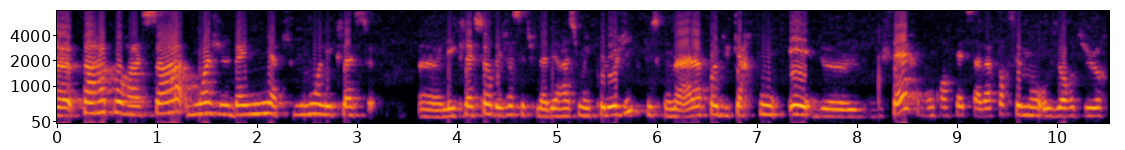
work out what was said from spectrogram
Euh, par rapport à ça, moi je bannis absolument les classeurs. Euh, les classeurs, déjà, c'est une aberration écologique puisqu'on a à la fois du carton et du fer. Donc, en fait, ça va forcément aux ordures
